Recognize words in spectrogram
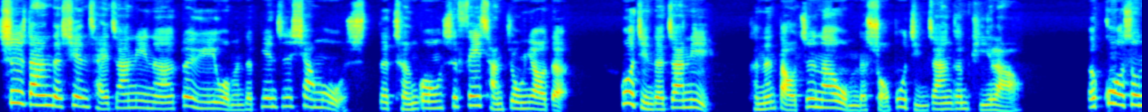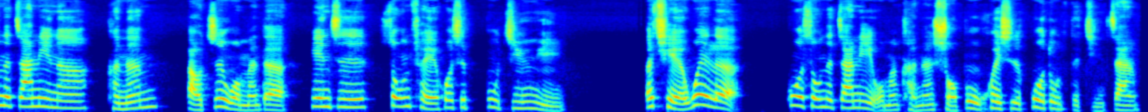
适当的线材张力呢，对于我们的编织项目的成功是非常重要的。过紧的张力可能导致呢我们的手部紧张跟疲劳，而过松的张力呢，可能导致我们的编织松垂或是不均匀。而且为了过松的张力，我们可能手部会是过度的紧张，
